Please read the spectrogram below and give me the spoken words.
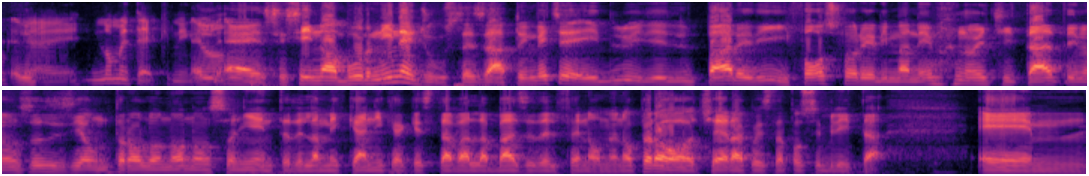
ok, il- nome tecnico. eh, sì, sì, no, Burnina è giusto, esatto. Invece il, lui, il pare di i fosfori rimanevano eccitati, non so se sia un troll o no, non so niente della meccanica che stava alla base del fenomeno, però c'era questa possibilità. Ehm,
